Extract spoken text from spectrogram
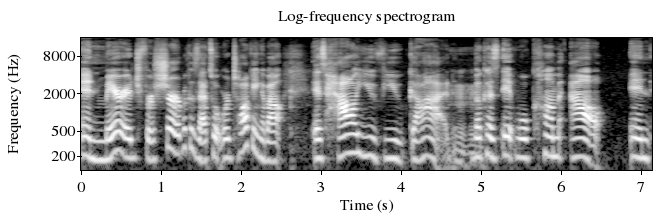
in marriage for sure because that's what we're talking about is how you view God mm-hmm. because it will come out in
